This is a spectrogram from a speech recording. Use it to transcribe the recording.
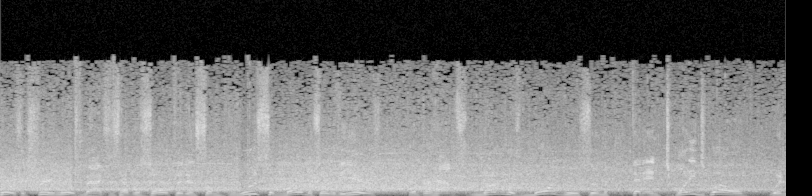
course, Extreme Rules matches have resulted in some gruesome moments over the years, and perhaps none was more gruesome than in 2012 when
